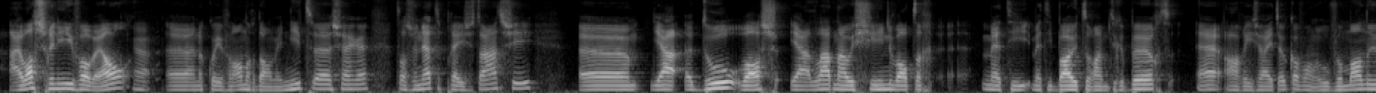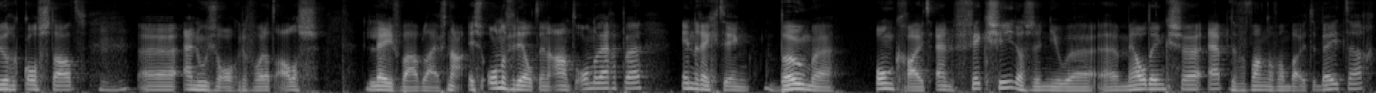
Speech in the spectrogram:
Hij- was er in ieder geval wel. Ja. En dan kon je van anderen dan weer niet eh, zeggen. Het was een nette presentatie. Ehm, ja, het doel was, ja, laat nou eens zien wat er met die, met die buitenruimte gebeurt. Hè, Harry zei het ook al van hoeveel manuren kost dat. Mhm. Eh, en hoe zorgen we ervoor dat alles leefbaar blijft. Nou, is onderverdeeld in een aantal onderwerpen. Inrichting, bomen, onkruid en fictie. Dat is de nieuwe eh, meldings-app, de vervanger van Buiten Beter.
